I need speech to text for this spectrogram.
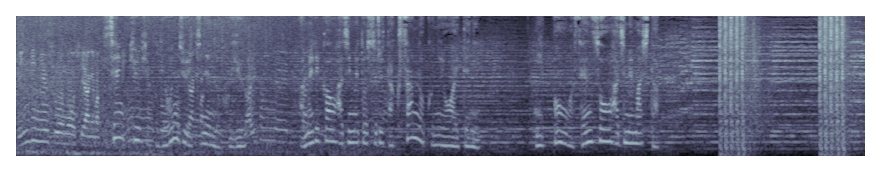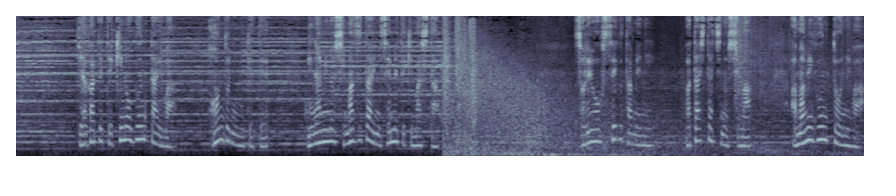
1941年の冬アメリカをはじめとするたくさんの国を相手に日本は戦争を始めました。やがて敵の軍隊は本土に向けて南の島伝いに攻めてきました。それを防ぐために私たちの島奄美群島には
